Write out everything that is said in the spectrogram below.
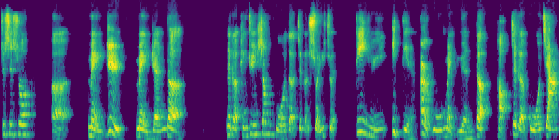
就是说。呃，每日每人的那个平均生活的这个水准低于一点二五美元的，好，这个国家，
